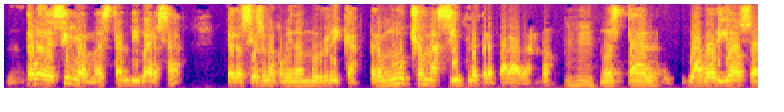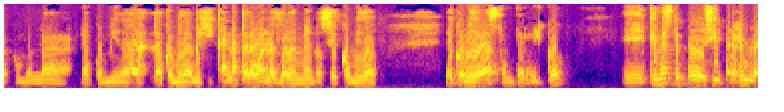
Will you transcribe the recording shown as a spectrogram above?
debo decirlo, no es tan diversa, pero sí es una comida muy rica, pero mucho más simple preparada, ¿no? No es tan laboriosa como la, la comida, la comida mexicana, pero bueno, es lo de menos. He comido, he comido bastante rico. Eh, ¿Qué más te puedo decir? Por ejemplo,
